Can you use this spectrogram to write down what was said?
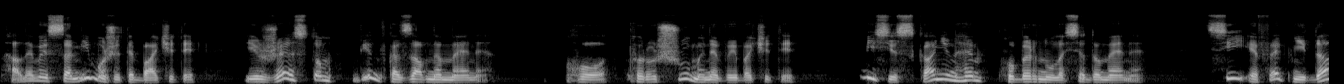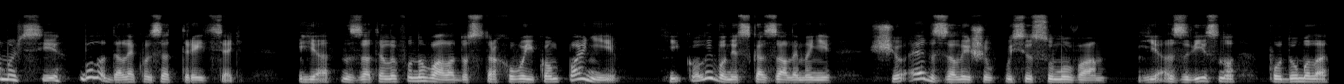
Але ви самі можете бачити, і жестом він вказав на мене. О, прошу мене вибачити. Місіс Канінгем обернулася до мене. Цій ефектній дамочці було далеко за тридцять. Я зателефонувала до страхової компанії, і коли вони сказали мені, що Ед залишив усю суму вам, я, звісно, подумала,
